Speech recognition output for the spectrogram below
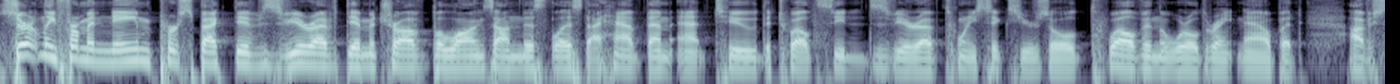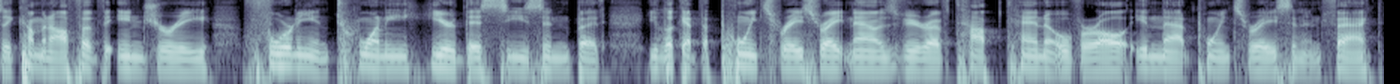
Certainly, from a name perspective, Zverev Dimitrov belongs on this list. I have them at two. The 12th seeded Zverev, 26 years old, 12 in the world right now, but obviously coming off of injury, 40 and 20 here this season. But you look at the points race right now, Zverev top 10 overall in that points race. And in fact,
